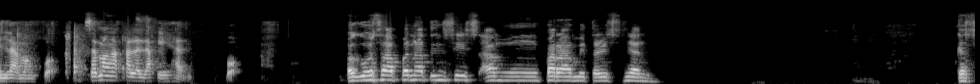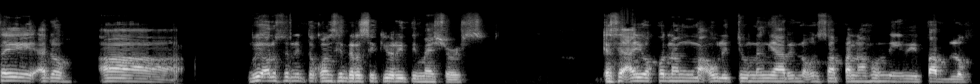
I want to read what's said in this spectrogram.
Yan lamang po. Sa mga kalalakihan. Pag-uusapan natin sis ang parameters niyan. Kasi ano, ah we also need to consider security measures. Kasi ayoko nang maulit yung nangyari noon sa panahon ni Pablo.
